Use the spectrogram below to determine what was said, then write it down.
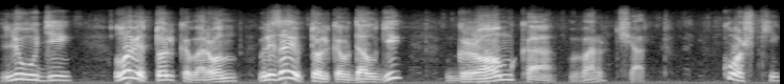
Люди ловят только ворон, влезают только в долги, громко ворчат. Кошки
